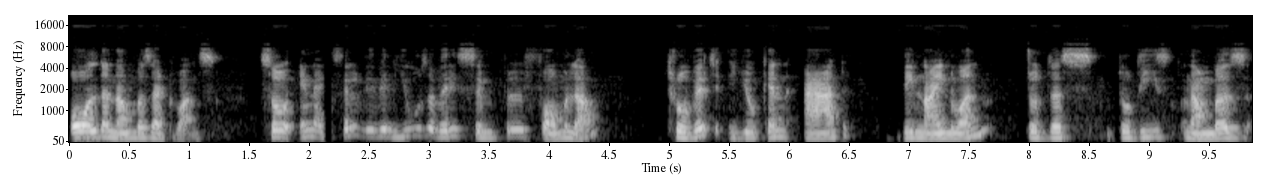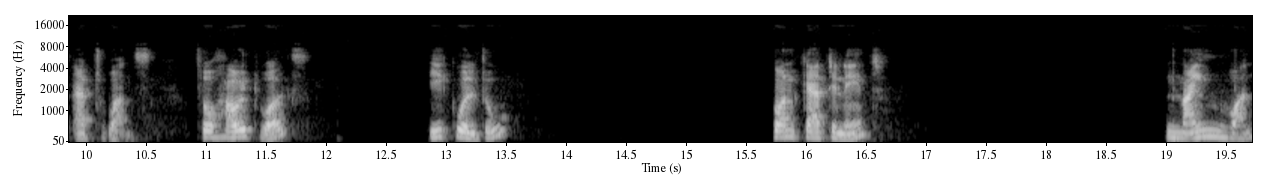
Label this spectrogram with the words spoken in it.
all the numbers at once. So in Excel, we will use a very simple formula through which you can add the 91 to this to these numbers at once. So how it works? Equal to concatenate 91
